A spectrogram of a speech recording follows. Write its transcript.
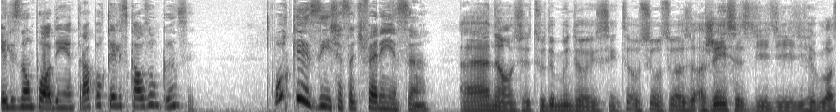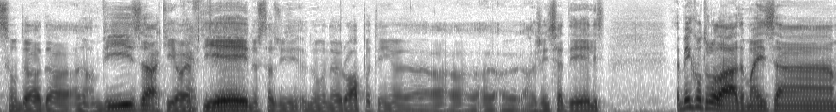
eles não podem entrar porque eles causam câncer. Por que existe essa diferença? É, não, isso é tudo muito. Assim, então, as agências de, de, de regulação da, da Anvisa, aqui é o FDA, nos Estados Unidos, no- na Europa tem a, a- a- agência deles. É bem controlada, mas há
